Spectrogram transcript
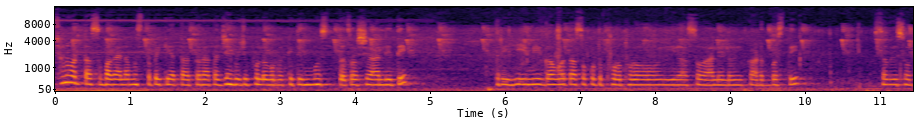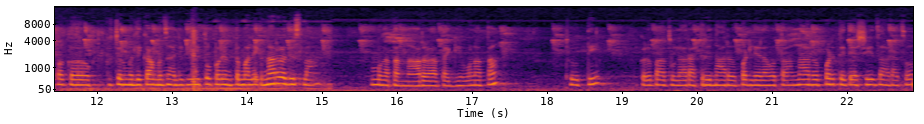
छान वाटतं असं बघायला मस्तपैकी येतात तर आता झेंडूची फुलं बघा किती मस्तच अशी आली ते. तरी ही मी गवत असं कुठं थोडं थोडं हे असं आलेलं हे काढत बसते. सगळी स्वयंपाक किचनमधली कामं झाली की तोपर्यंत मला एक नारळ दिसला. मग आता नारळ आता घेऊन आता ठेवते. इकडं बाजूला रात्री नारळ पडलेला होता. नारळ पडते ते अशी झाडाचं.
